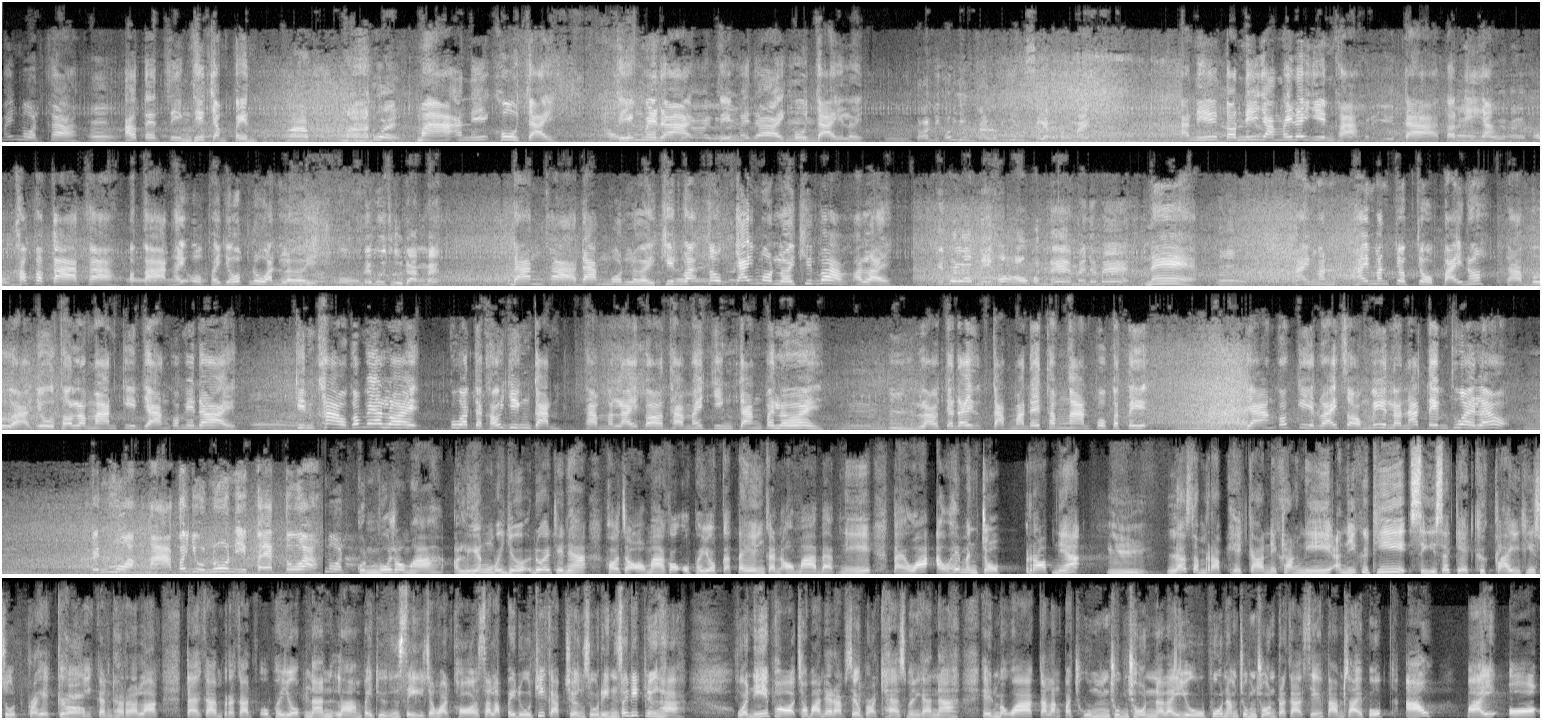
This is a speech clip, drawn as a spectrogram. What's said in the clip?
ไม่หมดค่ะเออเอาแต่สิ่งที่จำเป็นครับหมาด้วย หมาอันนี้คู่ใจเอาทิ้งไม่ได้ทิ้ทิ้งงไม่ไม่ได้ได้เลยคู่อืมใจเลยอืมตอนที่เขายิงกันเราได้ยินเสียงบ้างไหม อันนี้ตอนนี้ยังไม่ได้ยินค่ะไม่ได้ยินจ้าตอนนี้ยังเขายังไงเขา เขาประกาศค่ะ ประกาศให้อพยพด่วนเลย โอ้ในมือถือดังไหมดังค่ะ ดังหมดเลย คิดว่าตกใจหมดเลยคิดว่าอะไร คิดว่ารอบนี้เขาเอาคนแน่ไหมเนี่ยแม่แน่ เออให้มันให้มันจบจบๆไปเนาะถ้าเบื่ออยู่ทรมานกรีดยางก็ไม่ได้ เออกินข้าวก็ไม่อร่อย กลัวแต่เขายิงกันทำอะไรก็ทำให้จริงจังไปเลย อืมอืม เราจะได้กลับมาได้ทำงานปกติอืมยางก็กรีดไว้สองมีดแล้วนะเต็มถ้วยแล้วอืมเป็นห่วงหมาก็อยู่นู่นอีกแปดตัว หมด คุณผู้ชมคะเอาเลี้ยงไว้เยอะด้วยทีเนี้ยพอจะออกมาก็อพยพกระเตงกันออกมาแบบนี้ แต่ว่าเอาให้มันจบ รอบเนี้ยอืมแล้วสำหรับเหตุการณ์ในครั้งนี้ อันนี้คือที่ศรีสะเกดคือใกล้ที่สุด เพราะเหตุเกิดครับที่กันทรลักษณ์แต่การประกาศอพยพนั้นลามไปถึง 4 จังหวัดขอสลับไปดูที่กับเชิงสุรินทร์สักนิดนึงค่ะ วันนี้พอชาวบ้านได้รับเซลล์บรอดแคสต์เหมือนกันนะ เห็นบอกว่ากำลังประชุมชุมชนอะไรอยู่ ผู้นำชุมชนประกาศเสียงตามสายปุ๊บ เอาไปออก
